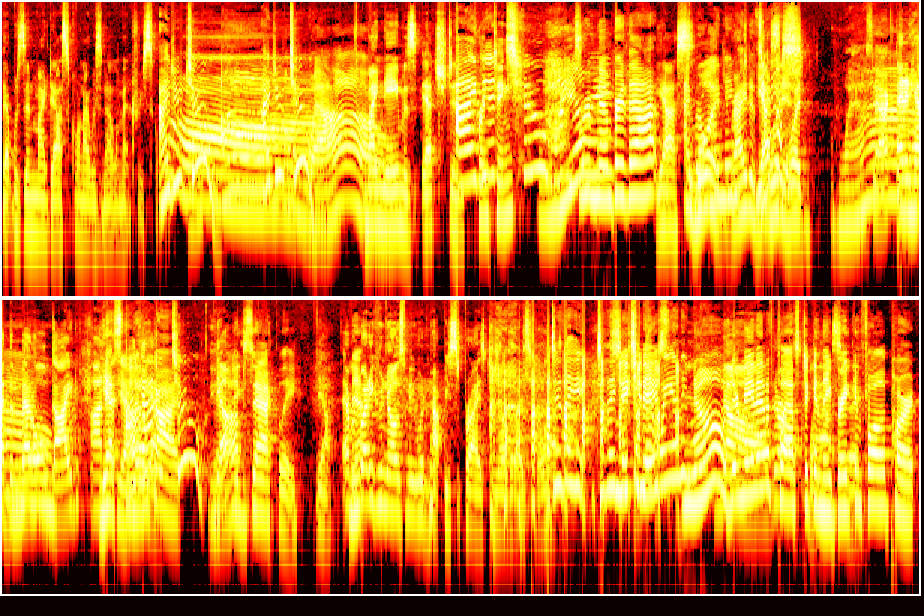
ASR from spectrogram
that was in my desk when I was in elementary school. I do too. I do too. Wow. my name is etched in I printing. did too. Remember that? Yes. I wrote my wood, name- right? It's Yes, wooden. wood. Wow. Exactly. And it had the metal guide on Yes, it. the Yeah. metal I guide. too. Yep. Exactly. Yeah. Everybody who knows me would not be surprised to know that I still have Do they do they make them today's that way anymore? no, they're made out of they're plastic and they break and fall apart.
